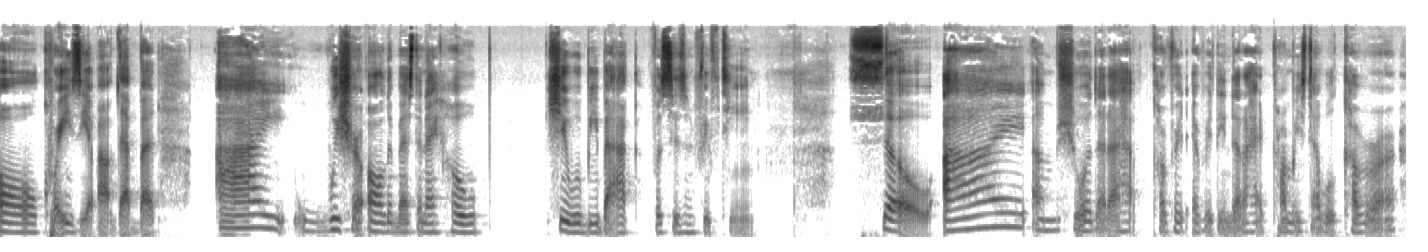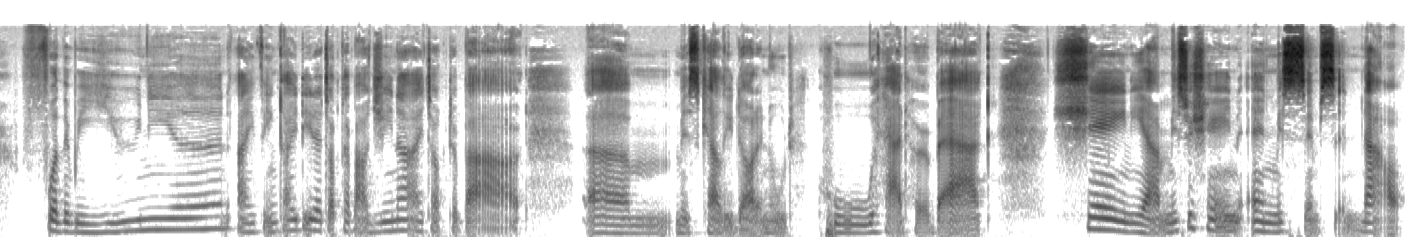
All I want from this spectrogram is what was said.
all crazy about that but I wish her all the best and I hope she will be back for season 15 so I am sure that I have covered everything that I had promised I will cover for the reunion. I think I did. I talked about Gina. I talked about um, Miss Kelly Dardenwood, who had her back. Shane, yeah, Mr. Shane and Miss Simpson. Now,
